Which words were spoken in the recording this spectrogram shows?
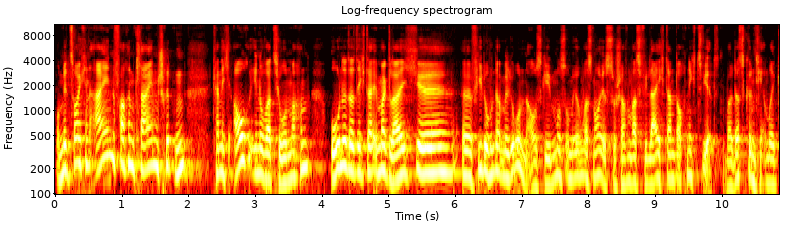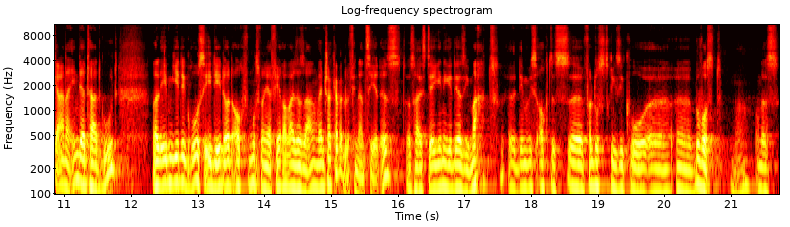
Und mit solchen einfachen kleinen Schritten kann ich auch Innovation machen, ohne dass ich da immer gleich äh, äh, viele hundert Millionen ausgeben muss, um irgendwas Neues zu schaffen, was vielleicht dann doch nichts wird. Weil das können die Amerikaner in der Tat gut weil eben jede große Idee dort auch, muss man ja fairerweise sagen, Venture Capital finanziert ist. Das heißt, derjenige, der sie macht, äh, dem ist auch das äh, Verlustrisiko äh, bewusst. Und das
